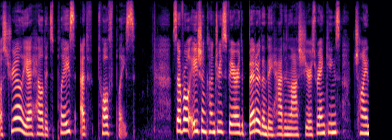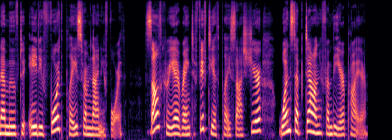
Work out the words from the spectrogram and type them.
Australia held its place at 12th place. Several Asian countries fared better than they had in last year's rankings. China moved to 84th place from 94th. South Korea ranked 50th place last year, one step down from the year prior.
